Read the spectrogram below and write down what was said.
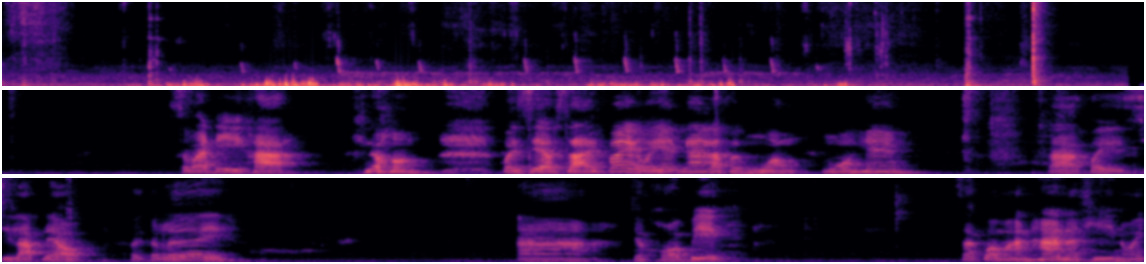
สวัสดีค่ะ พี่น้องคอยเสียบสายไฟไปเฮ็ดงานละคอยง่วง ง่วงแห้ง ตาคอยสิรับแล้วคอยก็เลย อ่า จะขอเบรกสักประมาณห้านาทีหน่อย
